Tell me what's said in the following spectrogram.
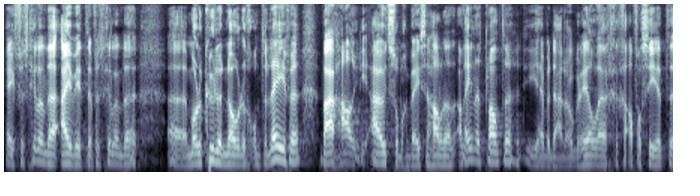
heeft verschillende eiwitten, verschillende moleculen nodig om te leven. Waar haal je die uit? Sommige beesten halen dat alleen uit planten. Die hebben daar ook een heel erg geavanceerd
